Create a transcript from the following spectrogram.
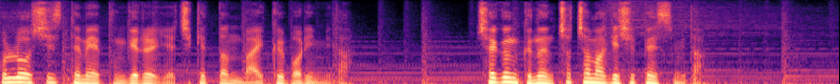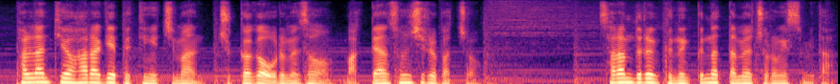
홀로 시스템의 붕괴를 예측했던 마이클 버리입니다. 최근 그는 처참하게 실패했습니다. 팔란티어 하락에 베팅했지만 주가가 오르면서 막대한 손실을 봤죠. 사람들은 그는 끝났다며 조롱했습니다.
